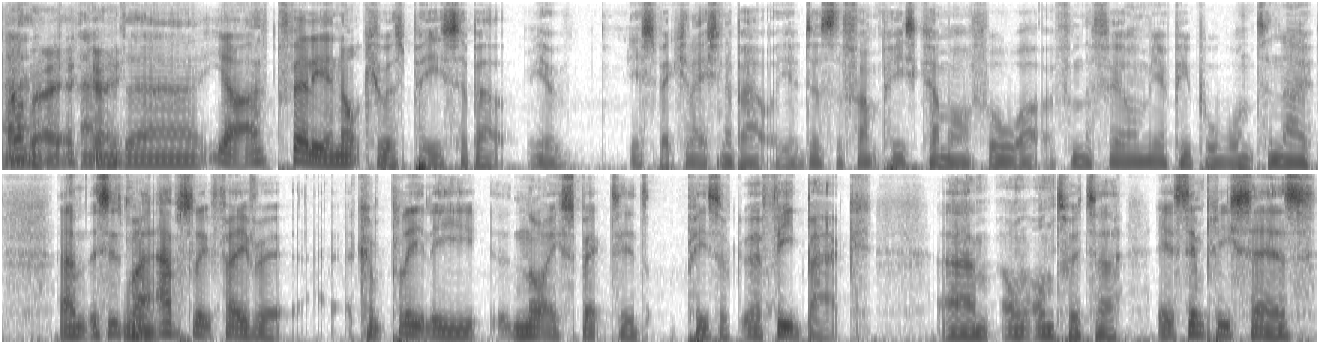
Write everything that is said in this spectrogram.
Oh, And, right, okay. And uh, yeah, a fairly innocuous piece about you know your speculation about you know, does the front piece come off or what from the film. You know, people want to know. Um, this is my Mm. absolute favourite, completely not expected piece of uh, feedback um, on on Twitter. It simply says,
